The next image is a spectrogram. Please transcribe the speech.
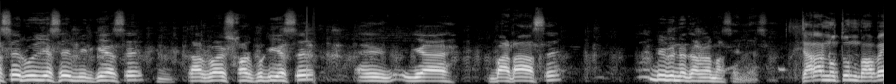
আছে রুই আছে মির্কি আছে তারপরে সরপুটি আছে ইয়া বাটা আছে বিভিন্ন ধরনের মাছ আছে। যারা নতুন ভাবে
